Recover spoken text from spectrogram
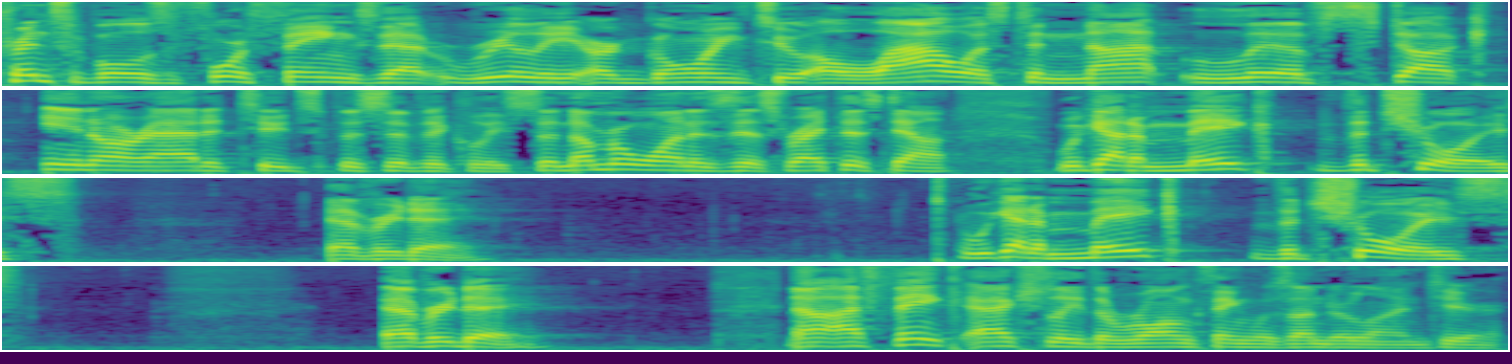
principles, four things that really are going to allow us to not live stuck in our attitude specifically. So, number one is this write this down. We got to make the choice every day. We got to make the choice every day. Now, I think actually the wrong thing was underlined here.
